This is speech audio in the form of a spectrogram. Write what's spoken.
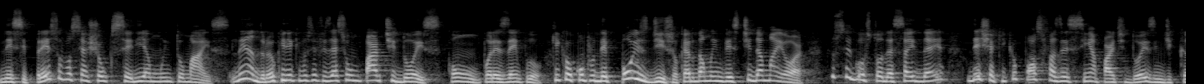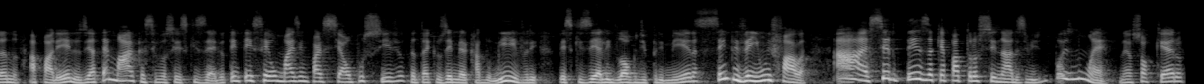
nesse preço ou você achou que seria muito mais? Leandro, eu queria que você fizesse um parte 2 com, por exemplo, o que, que eu compro depois disso? Eu quero dar uma investida maior. Se você gostou dessa ideia, deixa aqui que eu posso fazer sim a parte 2 indicando aparelhos e até marcas se vocês quiserem. Eu tentei ser o mais imparcial possível, tanto é que usei Mercado Livre, pesquisei ali logo de primeira. Sempre vem um e fala: ah, é certeza que é patrocinado esse vídeo. Pois não é, né? Eu só quero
